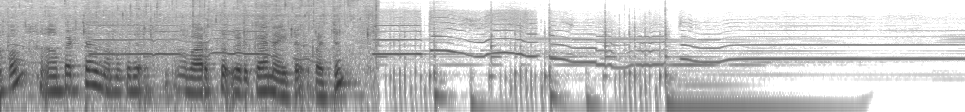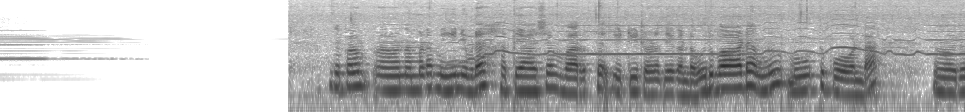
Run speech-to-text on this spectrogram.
അപ്പം പെട്ടെന്ന് നമുക്കിത് വറുത്ത് എടുക്കാനായിട്ട് പറ്റും. ഇതിപ്പം നമ്മുടെ മീൻ ഇവിടെ അത്യാവശ്യം വറുത്ത് കിട്ടിയിട്ടുള്ളത് കണ്ടോ ഒരുപാട് അങ്ങ് മൂത്ത് പോകണ്ട ഒരു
